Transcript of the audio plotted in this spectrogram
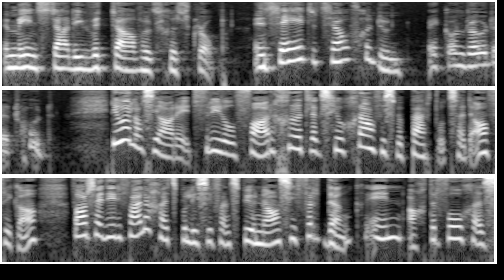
'n mens daar die wit tafels geskrob en sy het dit self gedoen ek onthou dit goed Die oorlogsjare het Friedel vaar grootliks geografies beperk tot Suid-Afrika, waar sy deur die veiligheidspolisie van spionasie verdink en agtervolg is.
